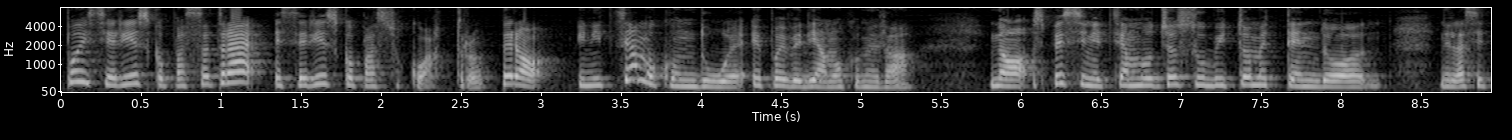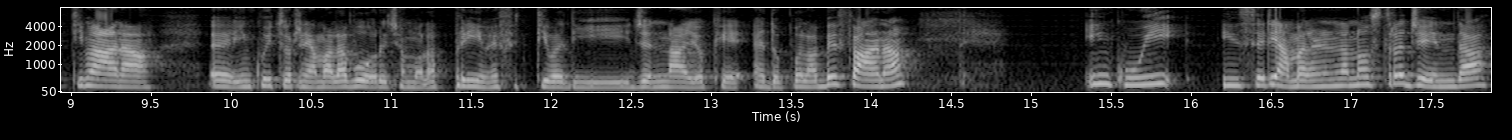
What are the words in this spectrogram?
poi se riesco passo tre e se riesco passo quattro, però iniziamo con due e poi vediamo come va. No, spesso iniziamo già subito mettendo nella settimana eh, in cui torniamo a lavoro, diciamo la prima effettiva di gennaio che è dopo la Befana, in cui inseriamo nella nostra agenda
